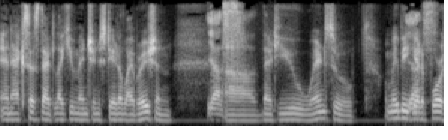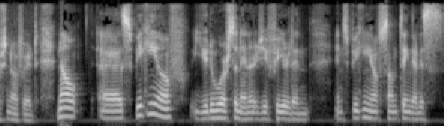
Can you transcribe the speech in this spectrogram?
and access that, like you mentioned, state of vibration yes uh, that you went through, or maybe get a portion of it. Now, uh, speaking of universal energy field, and and speaking of something that is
